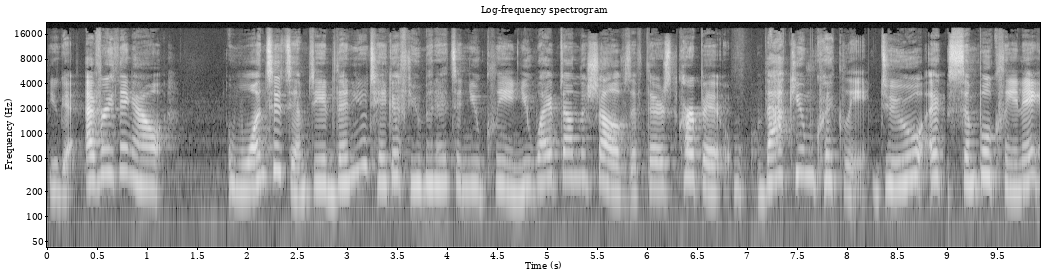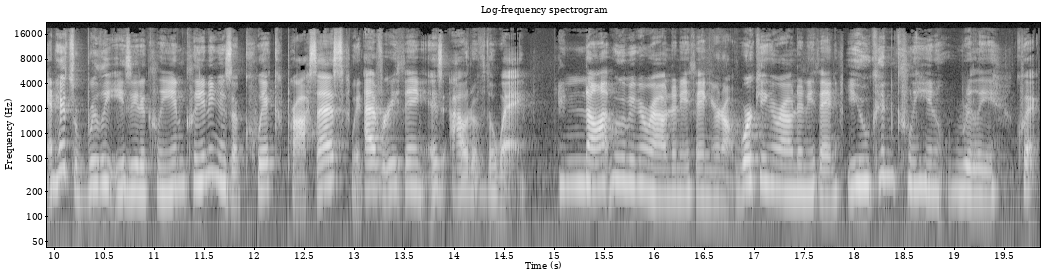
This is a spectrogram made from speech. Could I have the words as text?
You get everything out. Once it's emptied, then you take a few minutes and you clean. You wipe down the shelves. If there's carpet, vacuum quickly. Do a simple cleaning, and it's really easy to clean. Cleaning is a quick process when everything is out of the way. You're not moving around anything, you're not working around anything. You can clean really quick.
